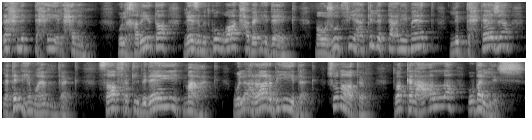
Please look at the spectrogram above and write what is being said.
رحلة تحقيق الحلم. والخريطة لازم تكون واضحة بين إيديك. موجود فيها كل التعليمات اللي بتحتاجها لتنهي مهمتك. صافرة البداية معك والقرار بإيدك. شو ناطر؟ توكل على الله وبلش.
